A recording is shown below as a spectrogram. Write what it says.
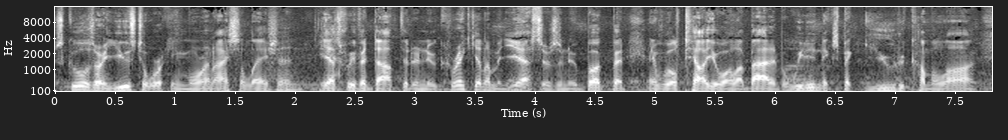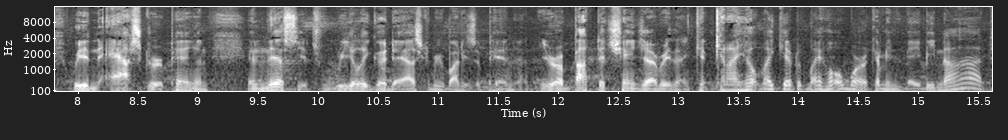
schools are used to working more in isolation. Yes, we've adopted a new curriculum, and yes, there's a new book, but and we'll tell you all about it. But we didn't expect you to come along. We didn't ask your opinion. In this, it's really good to ask everybody's opinion. You're about to change everything. Can, can I help my kid with my homework? I mean, maybe not.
